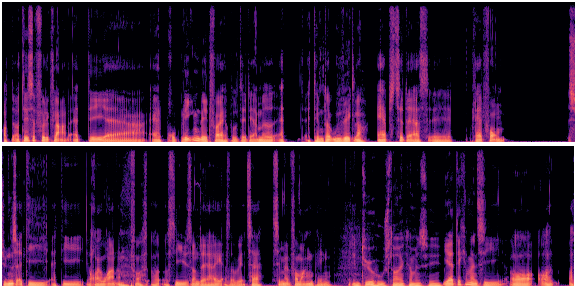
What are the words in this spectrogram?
og, og det er selvfølgelig klart, at det er, er et problem lidt for Apple, det der med, at, at dem, der udvikler apps til deres øh, platform, synes, at de, at de røvrender, for at, at sige det som det er, ikke? altså ved at tage simpelthen for mange penge. En dyr husleje, kan man sige. Ja, det kan man sige. Og, og, og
